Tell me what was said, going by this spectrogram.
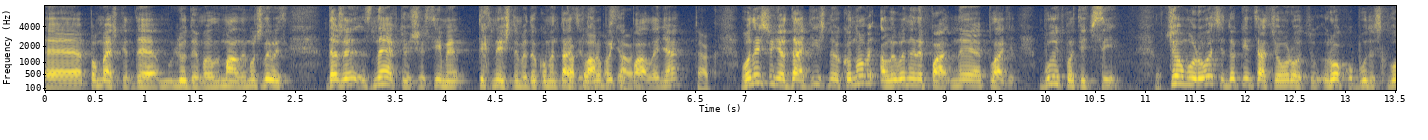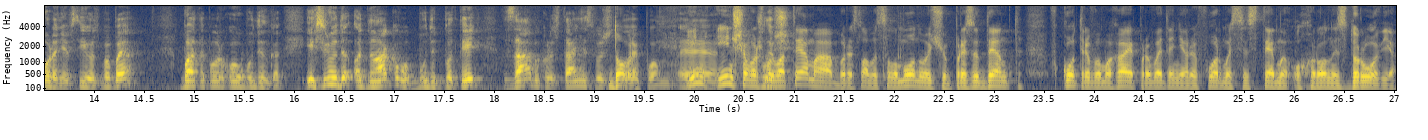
е, помешкань, де люди мали, можливість, навіть знехтуючи всіми технічними документаціями, зробити поставити. опалення. Так. Вони сьогодні да, дійсно економлять, але вони не, не платять. Будуть платити всі. В цьому році, до кінця цього року, року буде створення всі ОСББ, багатоповерхових будинках, і всі люди однаково будуть платити за використання своєї житлової Добре. пом- е, інша важлива площі. тема Бориславу Соломоновичу. Президент вкотре вимагає проведення реформи системи охорони здоров'я.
